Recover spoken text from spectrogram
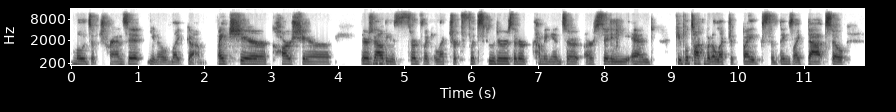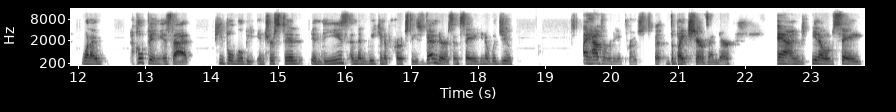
modes of transit, you know, like um, bike share, car share, there's now mm-hmm. these sort of like electric foot scooters that are coming into our city, and people talk about electric bikes and things like that. So, what I'm hoping is that people will be interested in these and then we can approach these vendors and say you know would you i have already approached the bike share vendor and you know say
